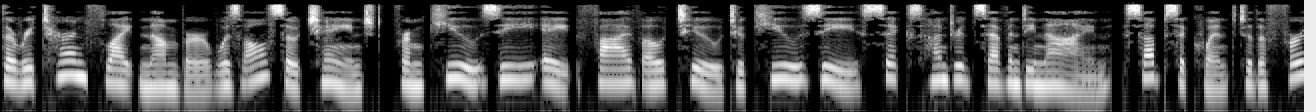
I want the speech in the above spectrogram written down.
The return flight number was also changed, from QZ8502 to QZ679. Subsequent to the 1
